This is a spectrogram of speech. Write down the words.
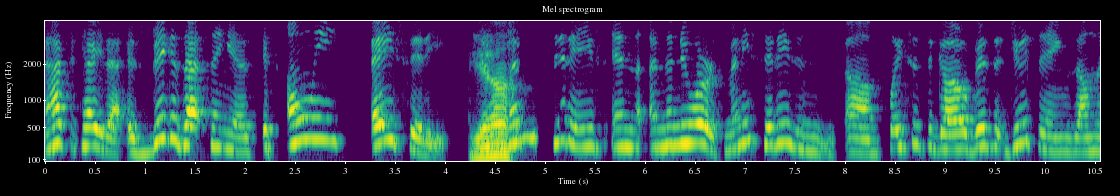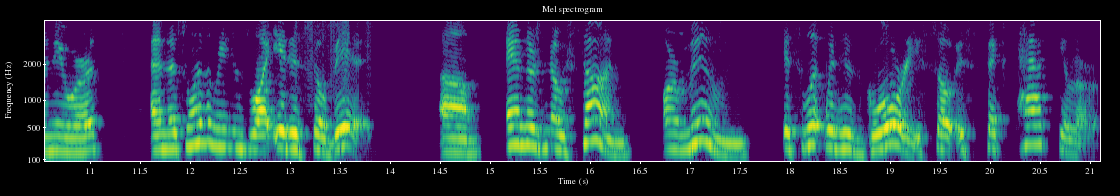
I have to tell you that as big as that thing is, it's only a city. Yeah. There's many cities in in the new earth, many cities and um, places to go visit, do things on the new earth, and that's one of the reasons why it is so big. Um, and there's no sun or moon; it's lit with His glory, so it's spectacular.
